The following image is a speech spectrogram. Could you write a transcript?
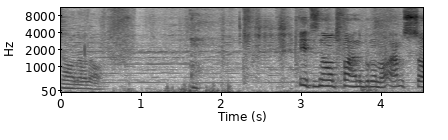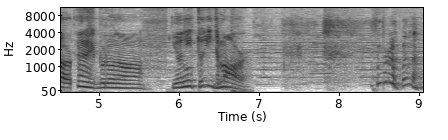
No, no, no. It's not fun, Bruno. I'm sorry. Hey, Bruno. You need to eat more. Bruno,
